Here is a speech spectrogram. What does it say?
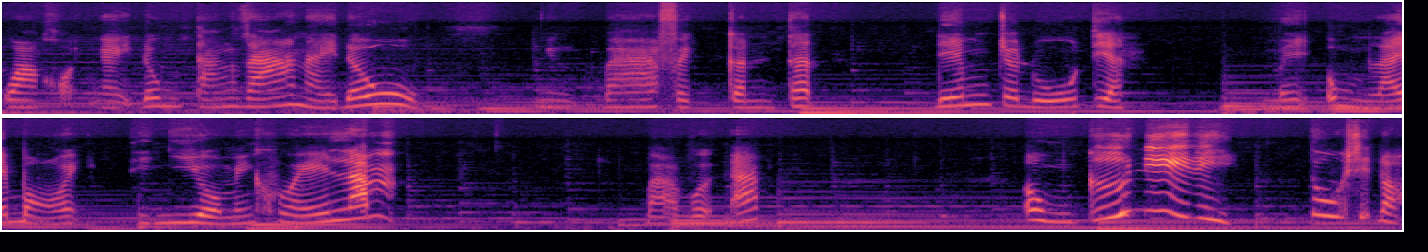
qua khỏi ngày đông tháng giá này đâu. Nhưng ba phải cẩn thận đếm cho đủ tiền. Mấy ông lái bò ấy, thì nhiều mới khỏe lắm. Bà vợ áp ông cứ đi đi tôi sẽ đọc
